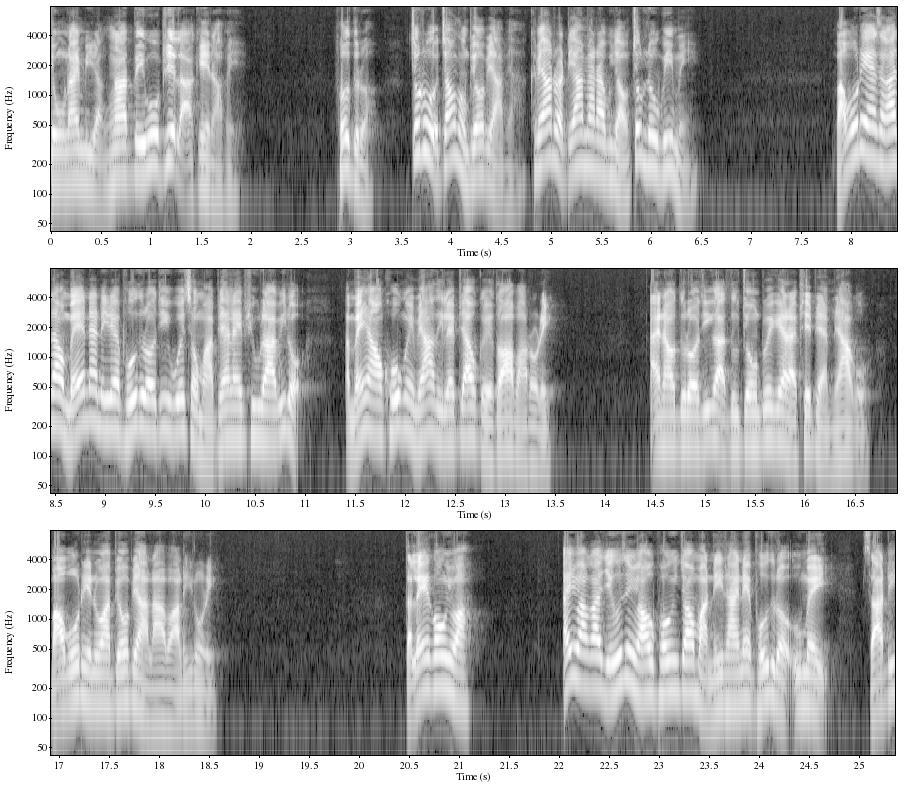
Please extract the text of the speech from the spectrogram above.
ယုံနိုင်မိတာငါသေဖို့ဖြစ်လာခဲ့တာပဲဘိုးသူတော်ကျုပ်တို့အကြောင်းဆုံးပြောပြဗျာခင်ဗျားတို့တရားမျှတမှုကြောင့်ကျုပ်လုပ်ပြီးမယ်မောင်ဘိုးတင်ရဲ့စကားကြောင့်မဲနဲ့နေတဲ့ဘိုးသူတော်ကြီးဝိဆုံမှာပြန်လဲဖြူလာပြီးတော့အမဲအောင်ခိုးငွေများသည်လည်းပျောက်ကွယ်သွားပါတော့တယ်အဲနောက်သူတော်ကြီးကသူကြုံတွေ့ခဲ့တာဖြစ်ပြန်များကိုမောင်ဘိုးတင်တို့ကပြောပြလာပါလိမ့်တော့တယ်။တလဲကုန်းရွာ အဲ့ရွာကရေဦးစင်ရွာဟုတ်ဘုန်းကြီးကျောင်းမှာနေထိုင်တဲ့ဘိုးသူတော်ဦးမိတ်ဇာတိ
